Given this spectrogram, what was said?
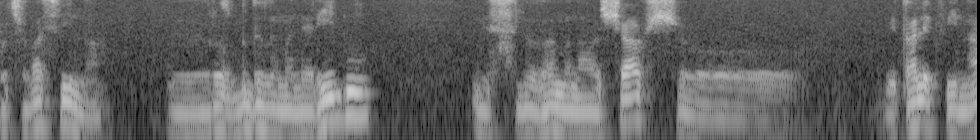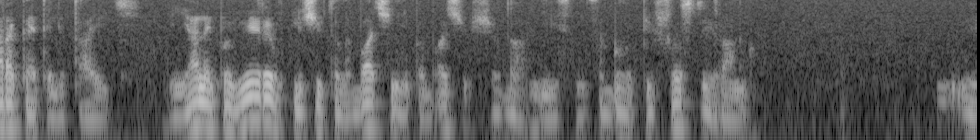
почалась війна. Е, Розбудили мене рідні із сльозами на очах, що Віталік, війна, ракети літають. І я не повірив, включив телебачення і побачив, що да, дійсно, це було пів шостої ранку. І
